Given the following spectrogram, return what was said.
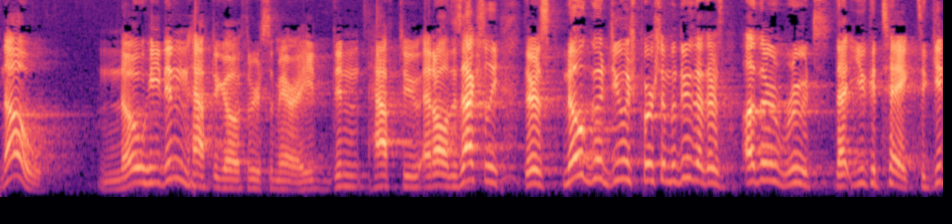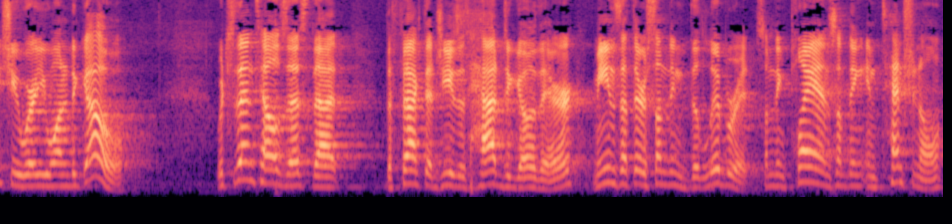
no. No, he didn't have to go through Samaria. He didn't have to at all. There's actually there's no good Jewish person would do that. There's other routes that you could take to get you where you wanted to go. Which then tells us that the fact that Jesus had to go there means that there's something deliberate, something planned, something intentional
